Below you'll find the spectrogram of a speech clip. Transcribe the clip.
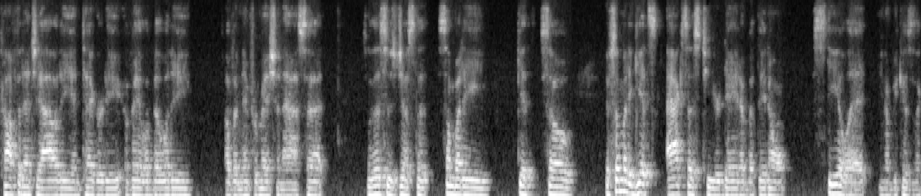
confidentiality, integrity, availability of an information asset. So this is just that somebody get so if somebody gets access to your data but they don't steal it, you know, because the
